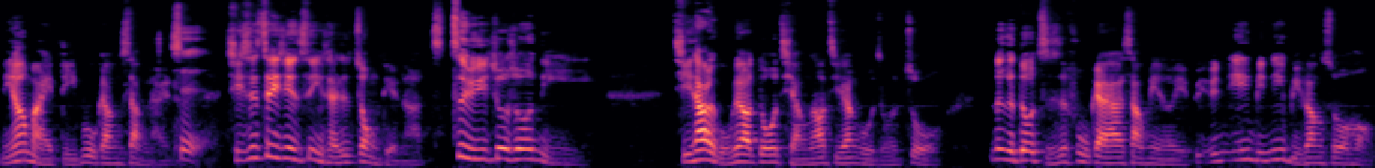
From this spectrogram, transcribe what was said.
你要买底部刚上来的，是。其实这件事情才是重点啊。至于就是说你其他的股票多强，然后其他股怎么做，那个都只是覆盖它上面而已。比你比你比方说哈。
